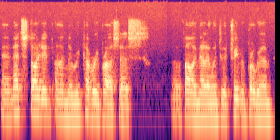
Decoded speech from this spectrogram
And that started on the recovery process uh, following that, I went to a treatment program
